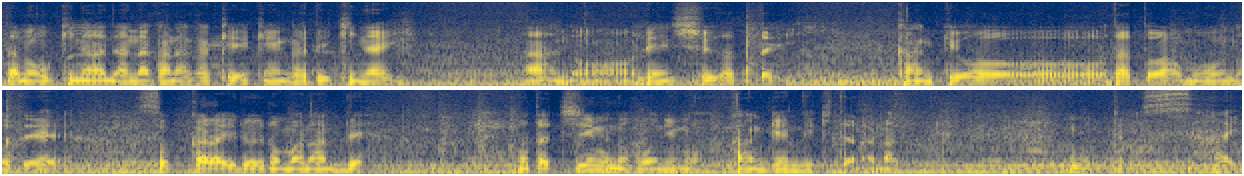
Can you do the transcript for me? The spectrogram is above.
多分沖縄ではなかなか経験ができないあの練習だったり環境だとは思うのでそこからいろいろ学んでまたチームの方にも還元できたらなって思ってます。はい。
